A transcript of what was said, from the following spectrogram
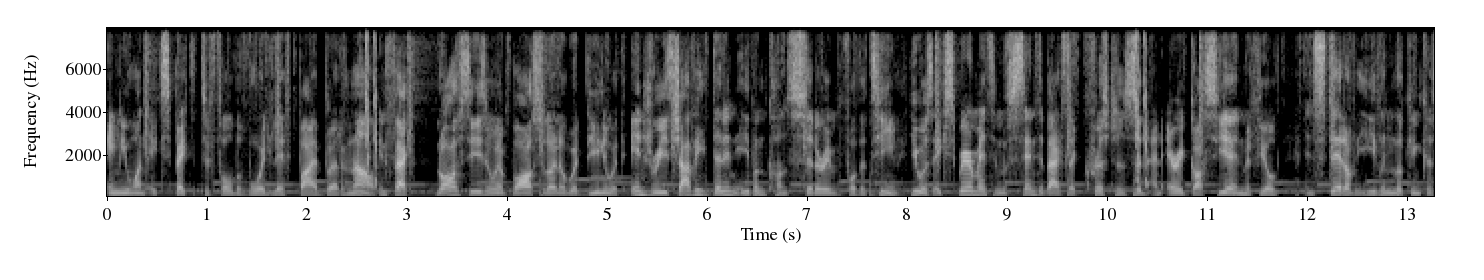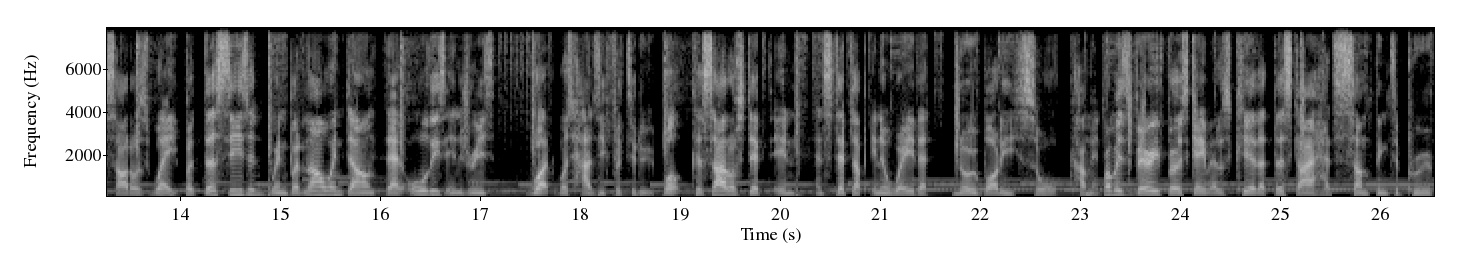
anyone expected to fill the void left by Bernal. In fact, last season when Barcelona were dealing with injuries, Xavi didn't even consider him for the team. He was experimenting with centre-backs like Christensen and Eric Garcia in midfield instead of even looking Casado's way. But this season, when Bernal went down, they had all these injuries, what was Hansi Flick to do? Well, Casado stepped in and stepped up in a way that nobody saw coming. From his very first game, it was clear that this guy had something to prove,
